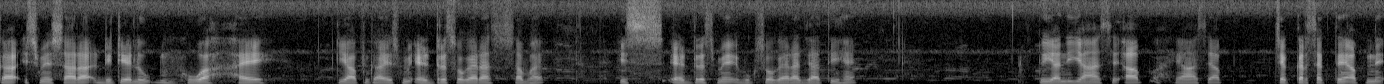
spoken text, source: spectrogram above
का इसमें सारा डिटेल हुआ है कि आपका इसमें एड्रेस वगैरह सब है। इस एड्रेस में बुक्स वगैरह जाती हैं। तो यानी यहाँ से आप, यहाँ से आप चेक कर सकते हैं अपने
